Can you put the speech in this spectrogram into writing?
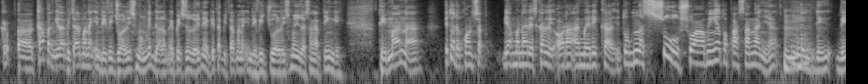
eh, kapan kita bicara mengenai individualisme? Mungkin dalam episode ini kita bicara mengenai individualisme sudah sangat tinggi. Di mana itu ada konsep yang menarik sekali. Orang Amerika itu ngesu suaminya atau pasangannya itu di, di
